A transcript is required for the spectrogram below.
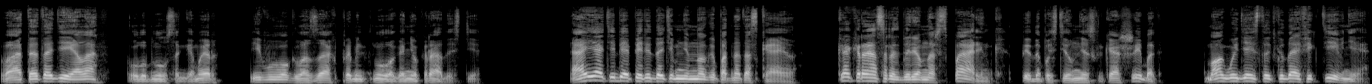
Вот это дело, улыбнулся Гомер, и в его глазах промелькнул огонек радости. А я тебя перед этим немного поднатаскаю. Как раз разберем наш спарринг. Ты допустил несколько ошибок. Мог бы действовать куда эффективнее.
